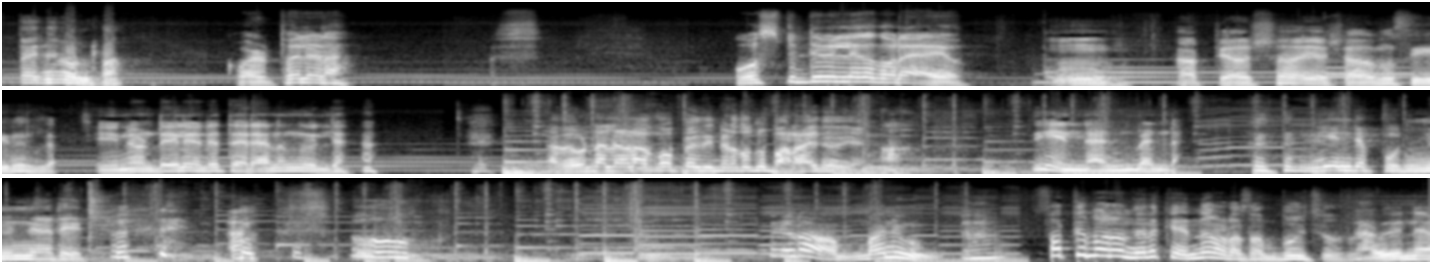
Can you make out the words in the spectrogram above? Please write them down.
ഇപ്പൊ എങ്ങനെ കുഴപ്പമില്ലടാ. ഹോസ്പിറ്റൽ ബില്ലൊക്കെ കുറെ ആയോ? അത്യാവശ്യമായി പക്ഷെ അതൊന്നും സീനില്ല. സീനുണ്ടെങ്കിലും എന്റെ തരാനൊന്നുമില്ല. അതുകൊണ്ടല്ലടാ കോപ്പ നിന്റെ അടുത്തൊന്നും പറയുന്നത് ഞാൻ. നീ എന്നെ അൻപണ്ട നീ എന്റെ പൊന്നുഞ്ഞാരെ ഓ. എടാ മനു സത്യം പറ നിനക്ക് എന്നാടാ സംഭവിച്ചത്? അത് പിന്നെ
